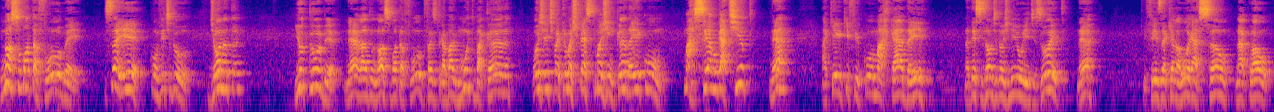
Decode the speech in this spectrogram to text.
Nosso Botafogo, hein? Isso aí, convite do Jonathan, youtuber, né, lá do Nosso Botafogo, faz um trabalho muito bacana. Hoje a gente vai ter uma espécie de uma gincana aí com Marcelo Gatito, né? Aquele que ficou marcado aí na decisão de 2018, né? Que fez aquela oração na qual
